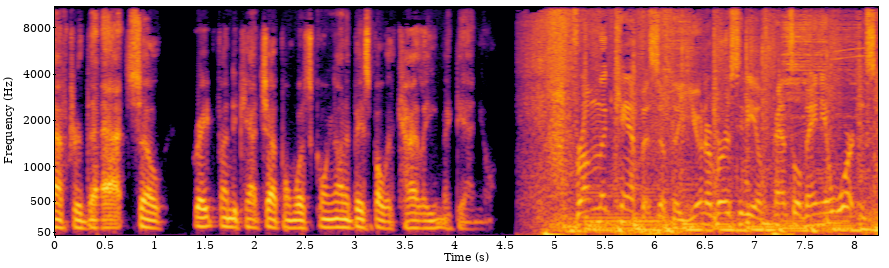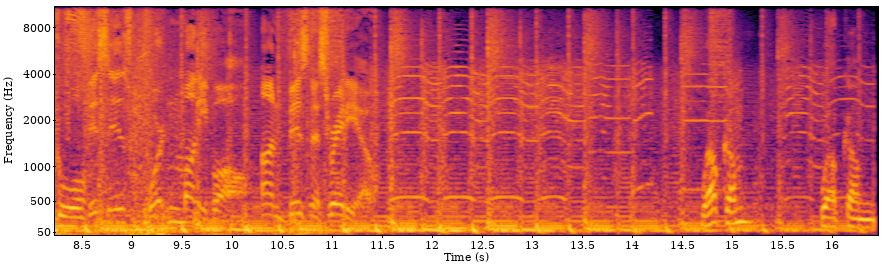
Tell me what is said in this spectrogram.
after that. So great fun to catch up on what's going on in baseball with Kiley McDaniel. From the campus of the University of Pennsylvania Wharton School, this is Wharton Moneyball on Business Radio. Welcome. Welcome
